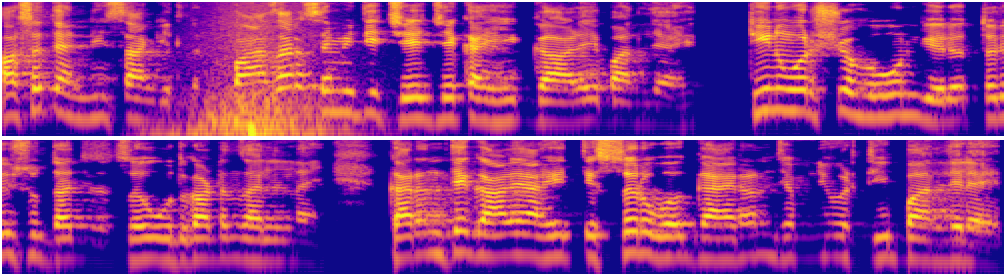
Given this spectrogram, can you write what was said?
असं त्यांनी सांगितलं. बाजार समितीचे जे काही गाळे बांधले आहेत तीन वर्ष होऊन गेलं तरी सुद्धा त्याचं उद्घाटन झालेलं नाही. कारण ते गाळे आहेत ते सर्व गायरान जमिनीवरती बांधलेले आहेत.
